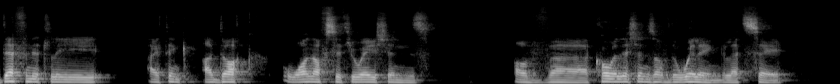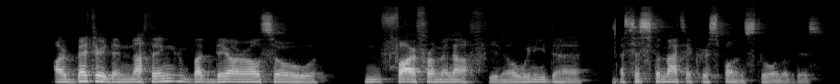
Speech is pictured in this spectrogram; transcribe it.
Definitely, I think ad hoc one-off situations of uh, coalitions of the willing, let's say, are better than nothing, but they are also far from enough. You know, we need a, a systematic response to all of this.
